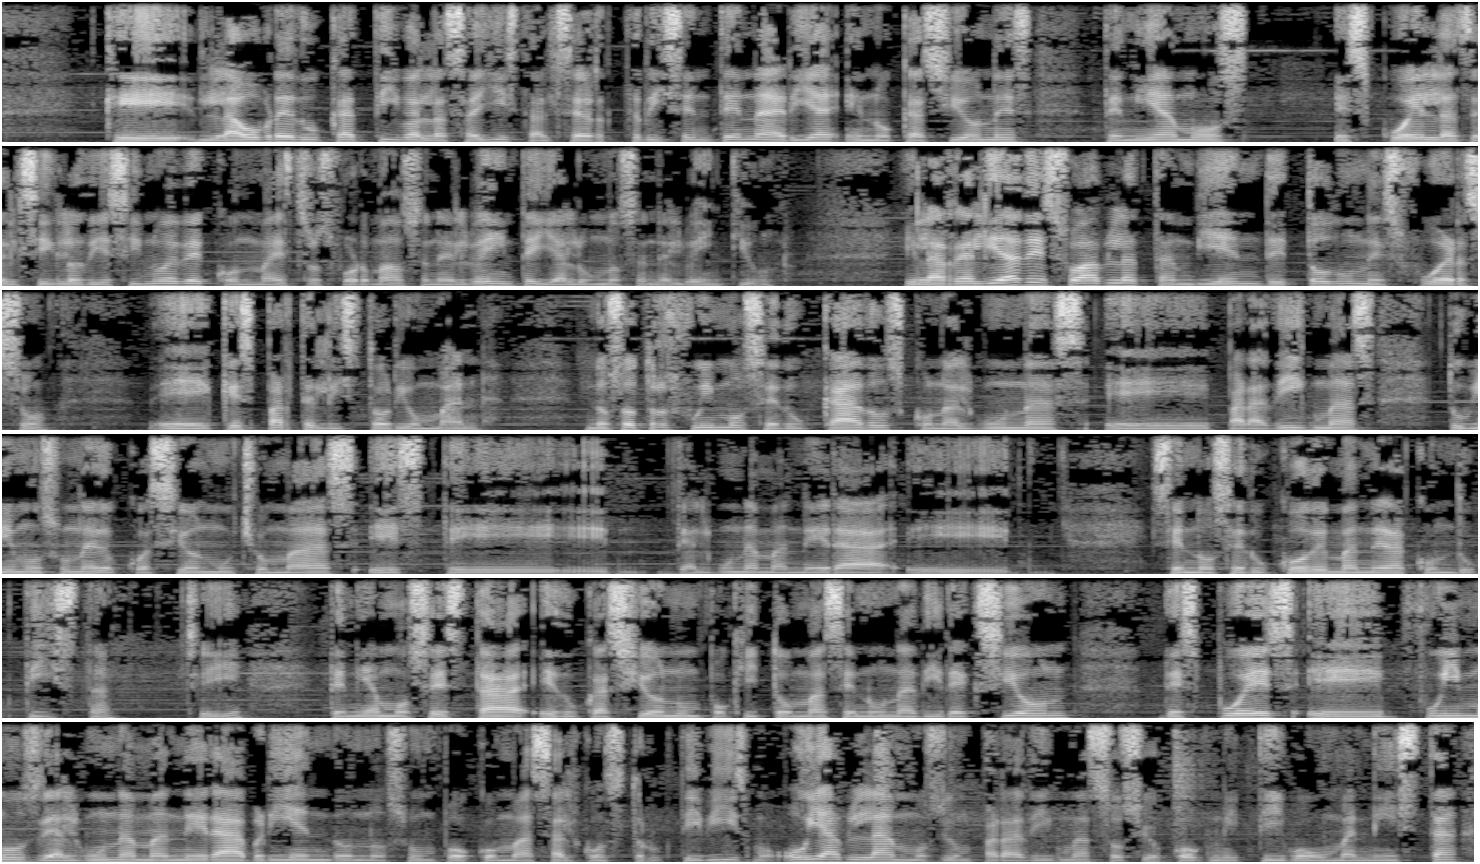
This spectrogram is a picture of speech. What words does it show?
que la obra educativa lasallista, al ser tricentenaria, en ocasiones teníamos escuelas del siglo XIX con maestros formados en el XX y alumnos en el XXI. Y la realidad de eso habla también de todo un esfuerzo eh, que es parte de la historia humana. Nosotros fuimos educados con algunas eh, paradigmas, tuvimos una educación mucho más, este, de alguna manera, eh, se nos educó de manera conductista, ¿sí? Teníamos esta educación un poquito más en una dirección, después eh, fuimos de alguna manera abriéndonos un poco más al constructivismo. Hoy hablamos de un paradigma sociocognitivo humanista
